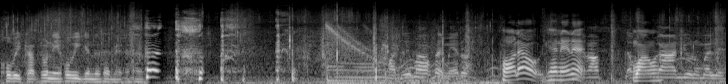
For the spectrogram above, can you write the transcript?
โควิดครับช่วงนี้โควิดกันด้วยใส่แมสนะครับมันจะมาใส่แมสด้วยพอแล้วแค่นี้เนี่ยครับวางไว้การโยนลงไปเลย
